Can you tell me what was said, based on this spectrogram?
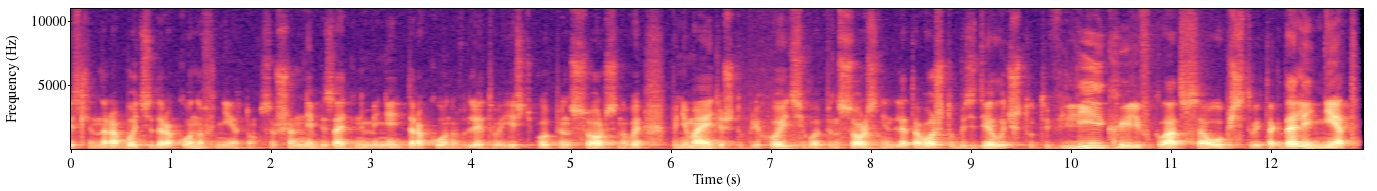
если на работе драконов нету. Совершенно не обязательно менять драконов. Для этого есть open source. Но вы понимаете, что приходите в open source не для того, чтобы сделать что-то великое или вклад в сообщество и так далее. Нет.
